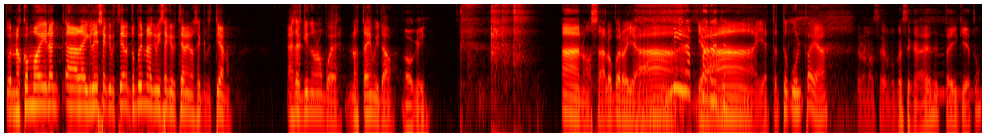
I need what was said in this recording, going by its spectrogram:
Tú no es como ir a, a la iglesia cristiana, tú a una iglesia cristiana y no ser cristiano. Hasta aquí tú no puedes, no estás invitado. Ok. Ah, no, Salo, pero ya. Mira ya, para ya está tu culpa ya. Pero no sé por qué se cae, si está ahí quieto.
